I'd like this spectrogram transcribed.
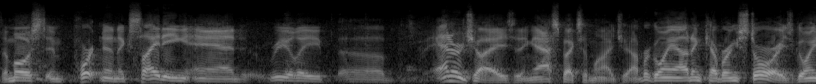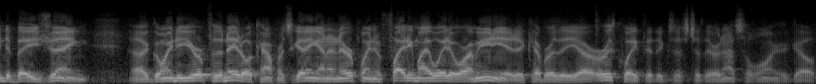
The most important and exciting and really uh, energizing aspects of my job are going out and covering stories, going to Beijing, uh, going to Europe for the NATO conference, getting on an airplane and fighting my way to Armenia to cover the uh, earthquake that existed there not so long ago.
